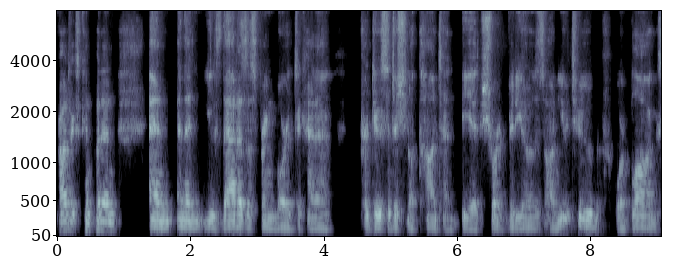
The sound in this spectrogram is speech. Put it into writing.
projects can put in. And, and then use that as a springboard to kind of produce additional content, be it short videos on YouTube or blogs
